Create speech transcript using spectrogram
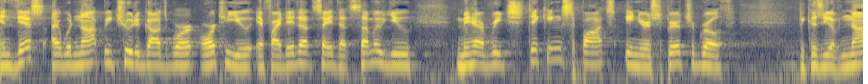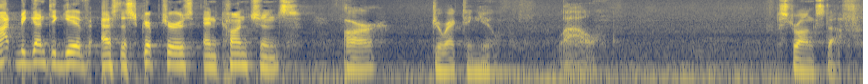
In this, I would not be true to God's word or to you if I did not say that some of you may have reached sticking spots in your spiritual growth because you have not begun to give as the scriptures and conscience are directing you. Wow. Strong stuff.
